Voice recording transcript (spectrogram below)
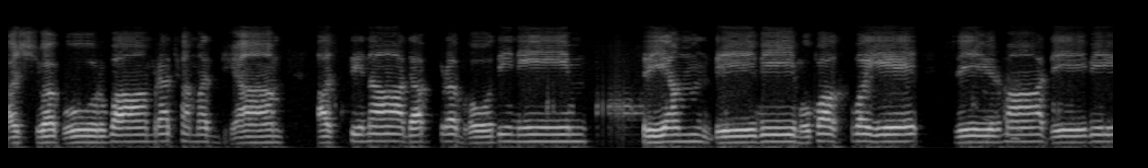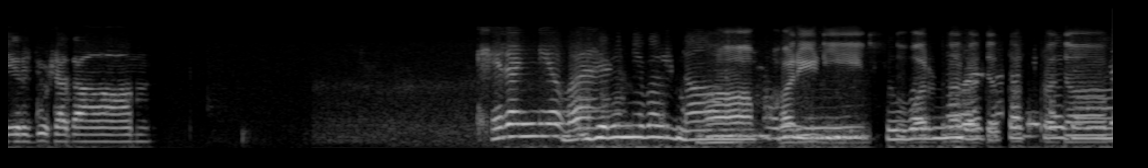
अश्वपूर्वां रथमध्याम् अस्तिनादप्रबोधिनीं श्रियं देवीमुपह्वये श्रीर्मा देवीर्जुषताम् हिरण्यवर्णां हरिणीं सुवर्णरजतप्रजाम्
